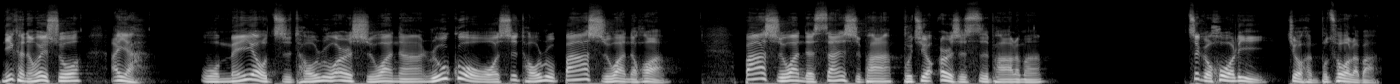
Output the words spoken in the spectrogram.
你可能会说：“哎呀，我没有只投入二十万呢。如果我是投入八十万的话，八十万的三十趴不就二十四趴了吗？这个获利就很不错了吧？”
